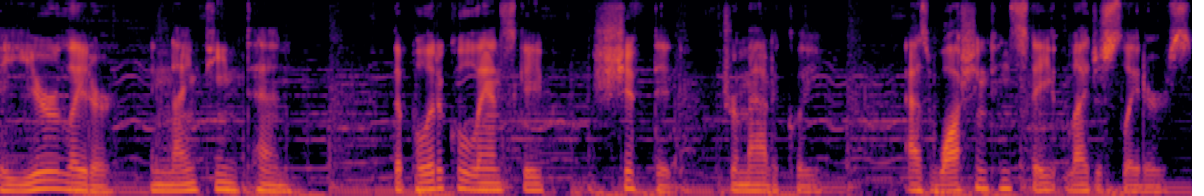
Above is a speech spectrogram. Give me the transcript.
A year later, in 1910, the political landscape shifted dramatically as Washington state legislators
